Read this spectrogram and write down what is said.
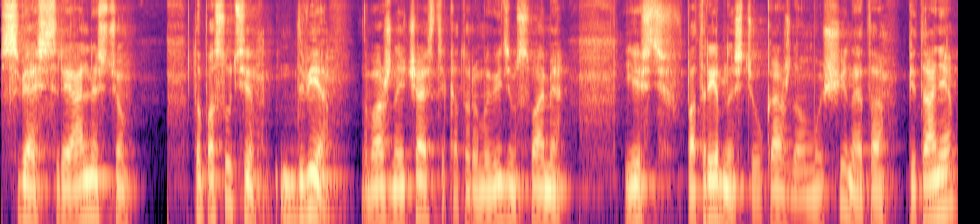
связь с реальностью, то, по сути, две важные части, которые мы видим с вами – есть в потребности у каждого мужчины – это питание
